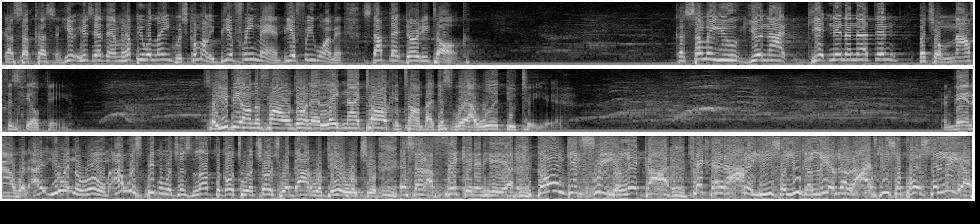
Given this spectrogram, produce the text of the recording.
Gotta stop cussing. Here, here's the other thing. I'm gonna help you with language. Come on, be a free man, be a free woman. Stop that dirty talk. Because some of you, you're not getting into nothing, but your mouth is filthy. So you be on the phone doing that late night talking, talking about this is what I would do to you. And then I would, I, you in the room. I wish people would just love to go to a church where God would deal with you instead of faking it here. Go and get free and let God take that out of you so you can live the life you're supposed to live.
